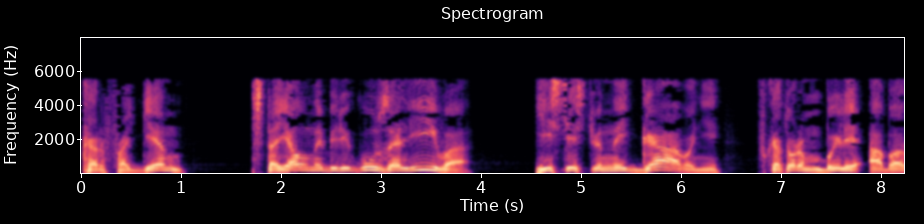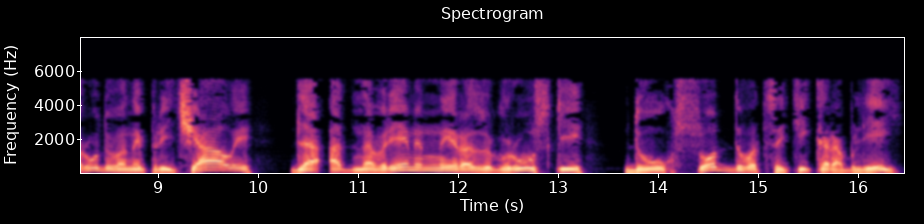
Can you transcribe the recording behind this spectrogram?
Карфаген стоял на берегу залива, естественной гавани, в котором были оборудованы причалы для одновременной разгрузки 220 кораблей.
